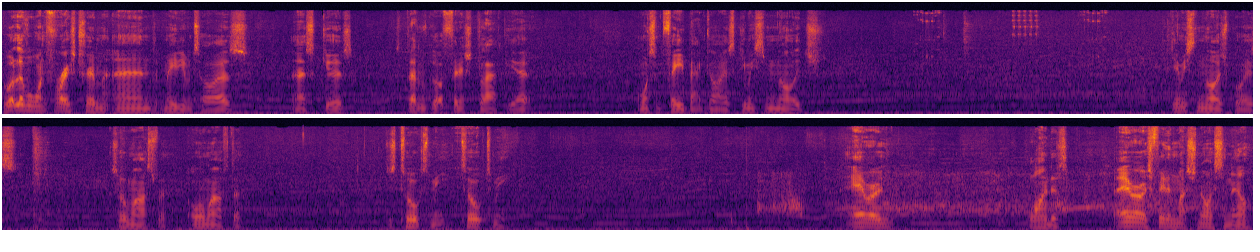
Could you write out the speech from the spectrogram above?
We've got level 1 for race trim and medium tyres. That's good. Still haven't got a finished lap yet. I want some feedback, guys. Give me some knowledge. Give me some knowledge, boys. That's all I'm after. All I'm after. Just talk to me. Talk to me. Aero. Blinded. Aero is feeling much nicer now.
